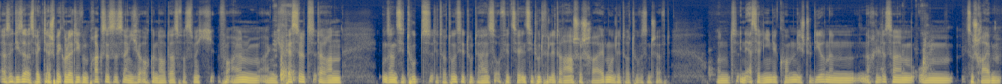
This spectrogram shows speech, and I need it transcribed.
Also dieser Aspekt der spekulativen Praxis ist eigentlich auch genau das, was mich vor allem eigentlich fesselt daran, unser Institut, Literaturinstitut heißt offiziell Institut für literarische Schreiben und Literaturwissenschaft. Und in erster Linie kommen die Studierenden nach Hildesheim, um zu schreiben,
